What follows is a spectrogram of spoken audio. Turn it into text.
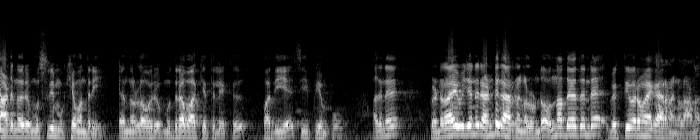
നാടിന് ഒരു മുസ്ലിം മുഖ്യമന്ത്രി എന്നുള്ള ഒരു മുദ്രാവാക്യത്തിലേക്ക് പതിയെ സി പി എം പോകും. അതിന് പിണറായി വിജയന് രണ്ട് കാരണങ്ങളുണ്ട്. ഒന്ന് അദ്ദേഹത്തിന്റെ വ്യക്തിപരമായ കാരണങ്ങളാണ്.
